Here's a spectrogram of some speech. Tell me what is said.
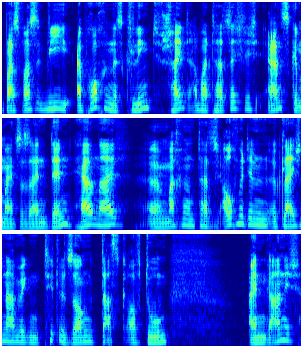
Was, was wie Erbrochenes klingt, scheint aber tatsächlich ernst gemeint zu sein, denn Hellknife äh, machen tatsächlich auch mit dem äh, gleichnamigen Titelsong Dusk of Doom einen gar nicht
